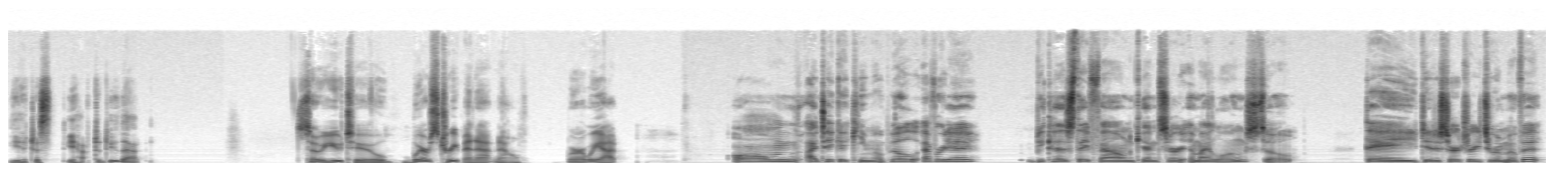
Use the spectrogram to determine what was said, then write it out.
you just you have to do that. So you two, where's treatment at now? Where are we at? Um, I take a chemo pill every day because they found cancer in my lungs, so they did a surgery to remove it,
